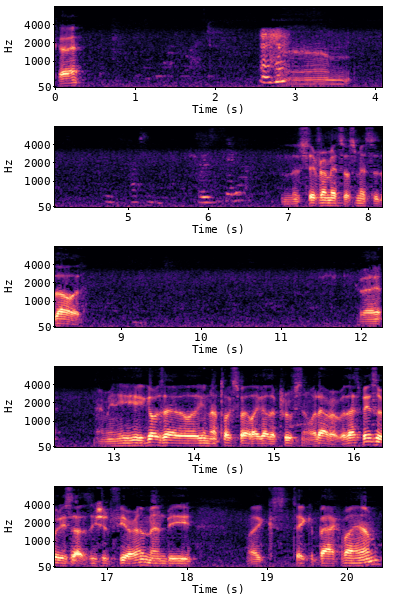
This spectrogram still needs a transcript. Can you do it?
Okay? Um, Where does he say that? in the Sefer Mitzvahs, Mitzvah Dalet. Right? I mean, he, he goes at, you know, talks about like other proofs and whatever, but that's basically what he says. You should fear him and be, like, taken back by him.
